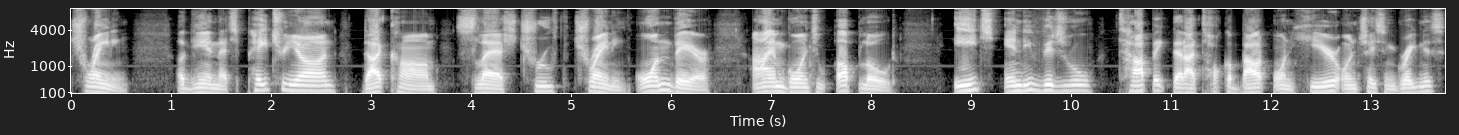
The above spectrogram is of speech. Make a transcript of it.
training. Again, that's patreon.com slash truth training. On there, I am going to upload each individual topic that I talk about on here on Chasing Greatness,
